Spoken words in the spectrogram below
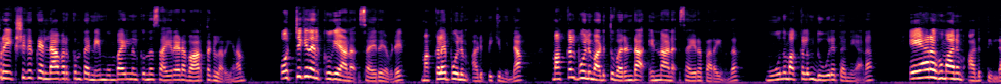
പ്രേക്ഷകർക്ക് എല്ലാവർക്കും തന്നെ മുംബൈയിൽ നിൽക്കുന്ന സൈറയുടെ വാർത്തകൾ അറിയണം. ഒറ്റയ്ക്ക് നിൽക്കുകയാണ് സൈറ അവിടെ മക്കളെ പോലും അടുപ്പിക്കുന്നില്ല. മക്കൾ പോലും അടുത്തു വരണ്ട എന്നാണ് സൈറ പറയുന്നത്. മൂന്ന് മക്കളും ദൂരെ തന്നെയാണ്. എ ആർ റഹ്മാനും അടുത്തില്ല.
